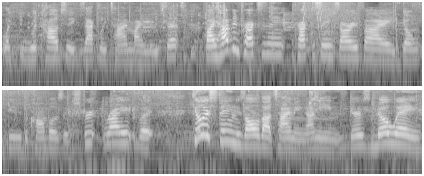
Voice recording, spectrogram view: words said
like how to exactly time my move sets. But I have been practicing practicing. Sorry if I don't do the combos extra right, but Killer Stain is all about timing. I mean, there's no way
